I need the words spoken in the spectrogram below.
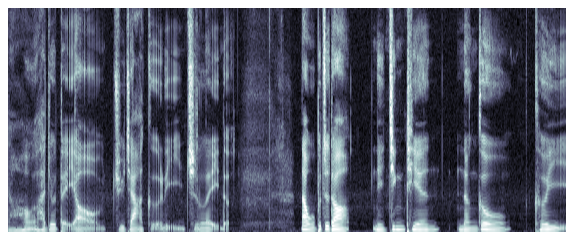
然后他就得要居家隔离之类的。那我不知道你今天能够。可以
